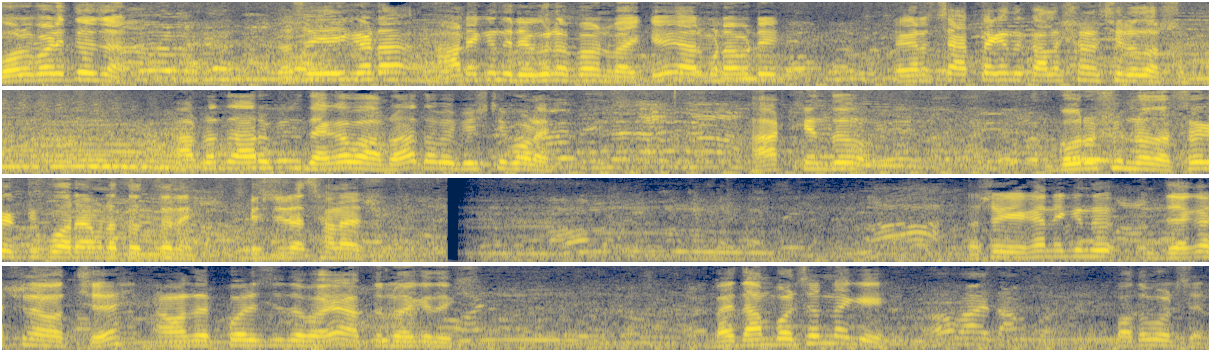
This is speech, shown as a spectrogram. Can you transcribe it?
বড় বাড়িতেও যান। দর্শক এই কাটা হাটে কিন্তু রেগুলার পাবেন বাইকে আর মোটামুটি এখানে চারটা কিন্তু কালেকশন ছিল দর্শক। আপনাদের আরও কিছু দেখাবো আমরা তবে বৃষ্টি পড়ে। হাট কিন্তু গরু শূন্য দর্শক একটু পরে আমরা তথ্য নেই বৃষ্টিটা ছাড়া আসব দর্শক এখানে কিন্তু দেখাশোনা হচ্ছে আমাদের পরিচিত ভাই আব্দুল ভাইকে দেখি ভাই দাম বলছেন নাকি? হ্যাঁ ভাই দাম কত বলছেন?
